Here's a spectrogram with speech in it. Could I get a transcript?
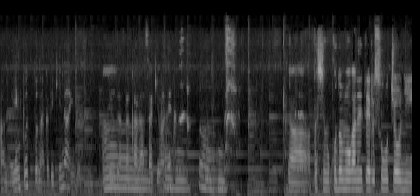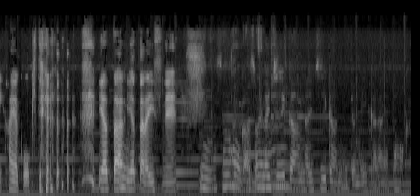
あのインプットなんかできないです。夕方から先はね。うんううんうんじゃあ、私も子供が寝てる早朝に早く起きて やった、うんやったらいいですね。うん、その方がそれの1時間な1時間でもいいからやった方がいい。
